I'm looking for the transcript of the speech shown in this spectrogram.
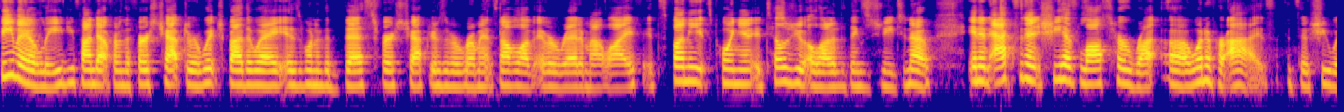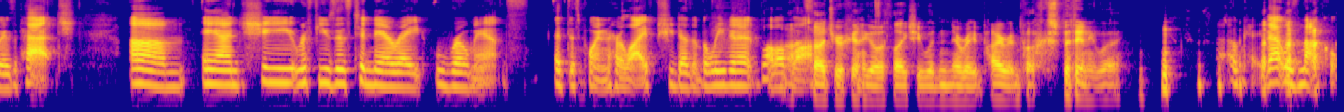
female lead, you find out from the first chapter, which, by the way, is one of the best first chapters of a romance novel I've ever read in my life. It's funny, it's poignant, it tells you a lot of the things that you need to know. In an accident, she has lost her uh, one of her eyes, and so she wears a patch. Um, and she refuses to narrate romance at this point in her life. She doesn't believe in it, blah, blah, blah. I thought you were going to go with like she wouldn't narrate pirate books, but anyway. okay, that was not cool.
